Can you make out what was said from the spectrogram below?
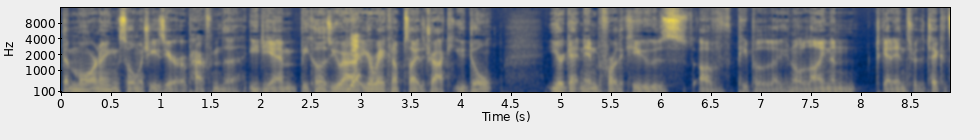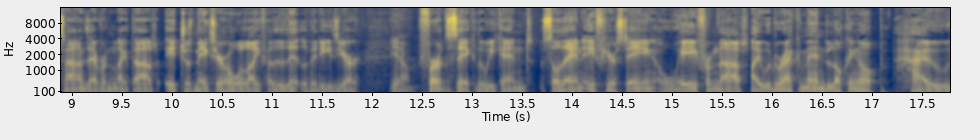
the morning so much easier. Apart from the EDM, because you are Yeah. you're waking up beside the track, you don't you're getting in before the queues of people, you know, lining to get in through the ticket stands, everything like that. It just makes your whole life a little bit easier. Yeah. for the sake of the weekend. So then, if you're staying away from that, I would recommend looking up how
